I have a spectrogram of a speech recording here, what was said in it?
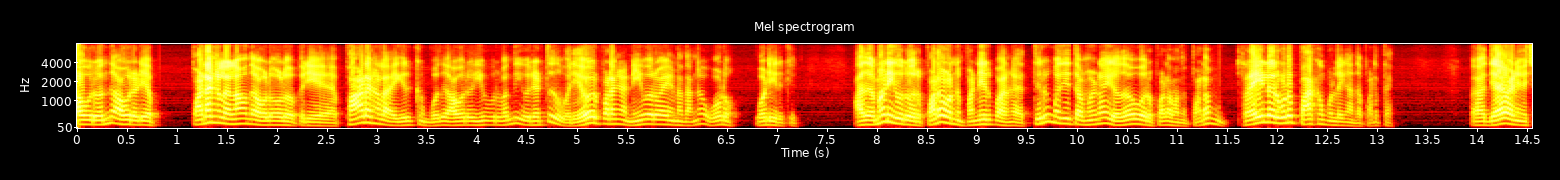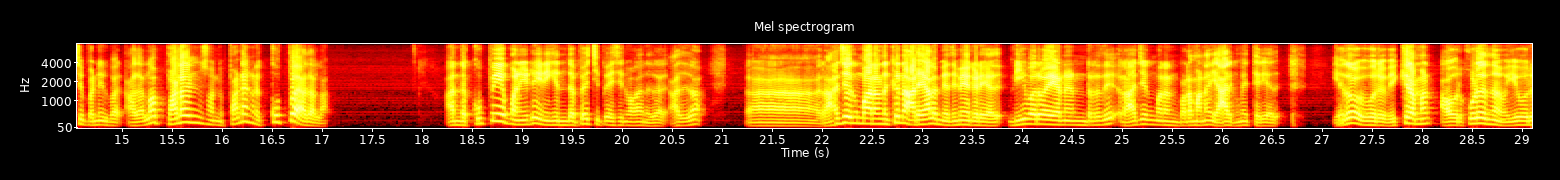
அவர் வந்து அவருடைய படங்களெல்லாம் வந்து அவ்வளோ அவ்வளோ பெரிய பாடங்களாக இருக்கும்போது அவர் இவர் வந்து இவர் எடுத்தது ஒரே ஒரு படங்க நீ வருவாய் என்ன தாங்க ஓடும் ஓடி இருக்கு அது மாதிரி இவர் ஒரு படம் ஒன்று பண்ணியிருப்பாங்க திருமதி தமிழ்னா ஏதோ ஒரு படம். அந்த படம் ட்ரெய்லர் கூட பார்க்க முடியலைங்க அந்த படத்தை. தேவாணி தேவானி வச்சு பண்ணியிருப்பார். அதெல்லாம் படம்னு சொன்ன படங்க குப்பை அதெல்லாம். அந்த குப்பையை பண்ணிட்டு இன்னைக்கு இந்த பேச்சு பேசிடுவாங்க அதுதான் ராஜகுமாரனுக்குன்னு அடையாளம் எதுவுமே கிடையாது. நீ வருவாயனன்றது ராஜகுமாரன் படமானா யாருக்குமே தெரியாது. ஏதோ ஒரு விக்ரமன் அவர் கூட இருந்த இவர்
